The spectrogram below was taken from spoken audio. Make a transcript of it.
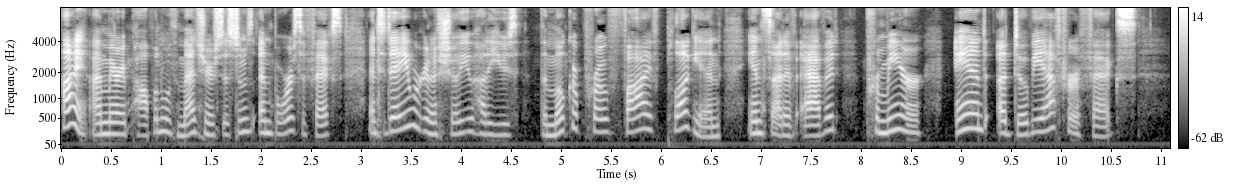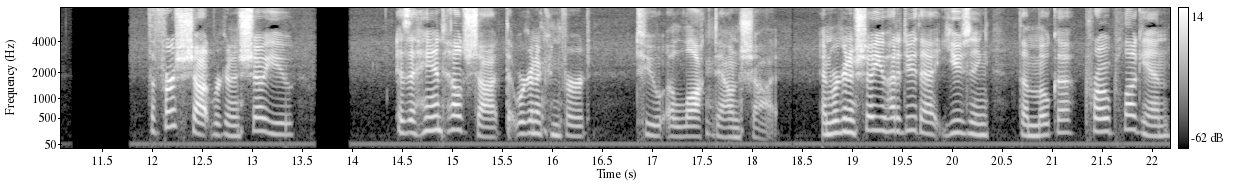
Hi, I'm Mary Poplin with Imagineer Systems and Boris FX, and today we're going to show you how to use the Mocha Pro 5 plugin inside of Avid, Premiere, and Adobe After Effects. The first shot we're going to show you is a handheld shot that we're going to convert to a lockdown shot. And we're going to show you how to do that using the Mocha Pro plugin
